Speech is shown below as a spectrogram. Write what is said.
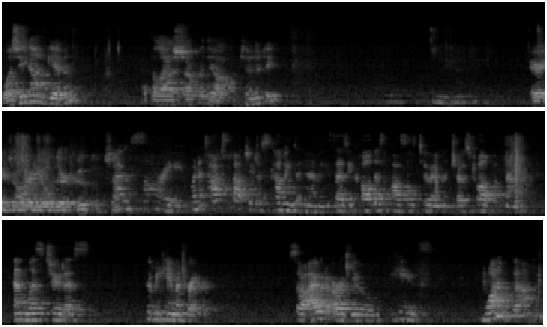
Was he not given at the Last Supper the opportunity? Arian's already over there Googling something. I'm sorry, when it talks about Judas coming to him, he says he called his apostles to him and chose twelve of them, and lists Judas, who became a traitor. So I would argue he's one of them,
